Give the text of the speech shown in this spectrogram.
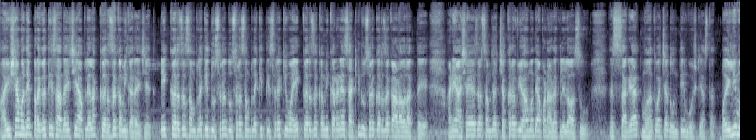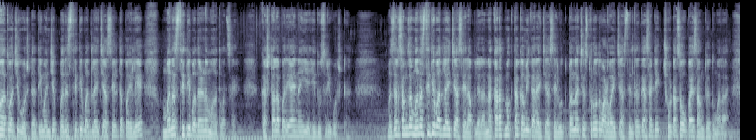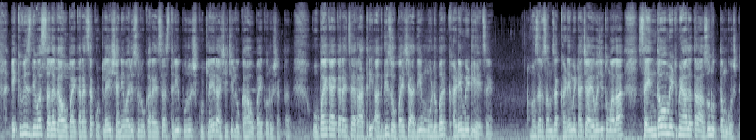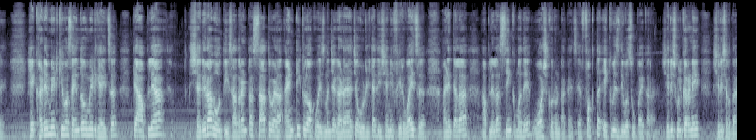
आयुष्यामध्ये प्रगती साधायची आपल्याला कर्ज कमी करायची आहेत. एक कर्ज संपलं की दुसरं दुसरं संपलं की तिसरं किंवा एक कर्ज कमी करण्यासाठी दुसरं कर्ज काढावं लागतंय. आणि अशा या जर समजा चक्रव्यूहामध्ये आपण अडकलेलो असू तर सगळ्यात महत्त्वाच्या दोन तीन गोष्टी असतात. पहिली महत्वाची गोष्ट ती म्हणजे परिस्थिती बदलायची असेल तर पहिले मनस्थिती बदलणं महत्वाचं आहे. कष्टाला पर्याय नाहीये ही दुसरी गोष्ट. मग जर समजा मनस्थिती बदलायची असेल आपल्याला नकारात्मकता कमी करायची असेल उत्पन्नाचे स्रोत वाढवायचे असतील तर त्यासाठी एक छोटासा उपाय सांगतोय तुम्हाला. एकवीस दिवस सलग हा उपाय करायचा कुठल्याही शनिवारी सुरू करायचा स्त्री पुरुष कुठल्याही राशीची लोक हा उपाय करू शकतात. उपाय काय करायचा आहे रात्री अगदी झोपायच्या आधी मुठभर खडे मीठ घ्यायचंय. मग जर समजा खडे मिठाच्या ऐवजी तुम्हाला सैंदव मीठ मिळालं तर अजून उत्तम गोष्ट आहे. हे खडे मीठ किंवा सैंदव मीठ घ्यायचं ते आपल्या शरीराभोवती साधारणतः सात वेळा अँटी क्लॉकवाईज म्हणजे घड्याळाच्या उलट्या दिशेने फिरवायचं आणि त्याला आपल्याला सिंकमध्ये वॉश करून टाकायचं आहे. फक्त एकवीस दिवस उपाय करा. शिरीष कुलकर्णी श्री श्रद्धा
